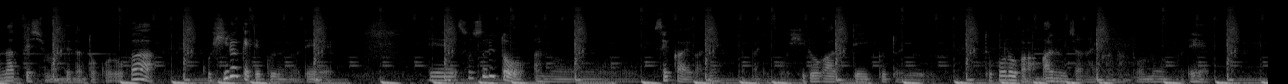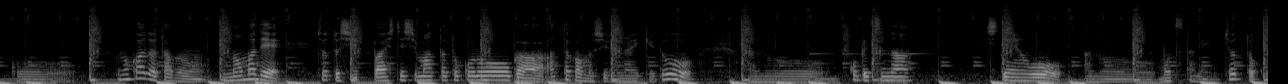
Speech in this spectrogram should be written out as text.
うなってしまってたところがこう開けてくるのででそうするとあの世界がねやっぱりこう広がっていくというところがあるんじゃないかなと思うのでこうこのカードは多分今までちょっと失敗してしまったところがあったかもしれないけどあのこう別な視点をあの持つためにちょっとこう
